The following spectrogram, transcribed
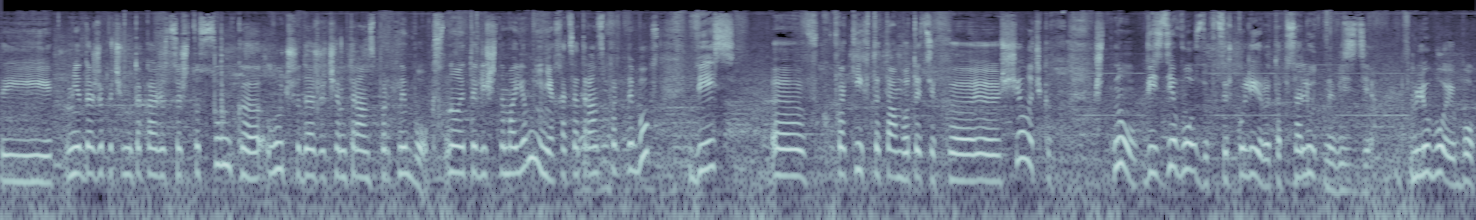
и мне даже почему-то кажется, что сумка лучше даже, чем транспортный бокс. Но это лично мое мнение, хотя транспортный бокс весь Э, в каких-то там вот этих э, щелочках, ну, везде воздух циркулирует, абсолютно везде. В любой бок,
